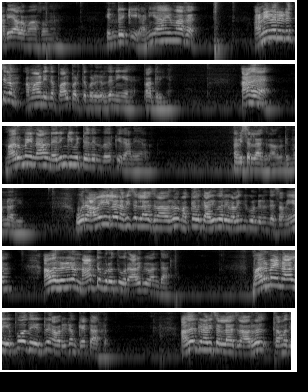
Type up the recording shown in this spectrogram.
அடையாளமாகும். இன்றைக்கு அநியாயமாக அனைவரிடத்திலும் அமானிதம் பால்படுத்தப்படுகிறத நீங்கள் பார்க்குறீங்க. ஆக மறுமை நாள் நெருங்கிவிட்டது என்பதற்கு இது அடையாளம். நபிசல்லாஸ்லாம் அவருடைய முன்னறிவிப்பு ஒரு அவையில் நபிசல்லாஸ்லாம் அவர்கள் மக்களுக்கு அறிவுரை வழங்கி கொண்டிருந்த சமயம் அவர்களிடம் நாட்டுப்புறத்து ஒரு அரபி வந்தார். மறுமை நாள் எப்போது என்று அவரிடம் கேட்டார்கள். அதற்கு நபி சல்லாஹ் அவர்கள் தமது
